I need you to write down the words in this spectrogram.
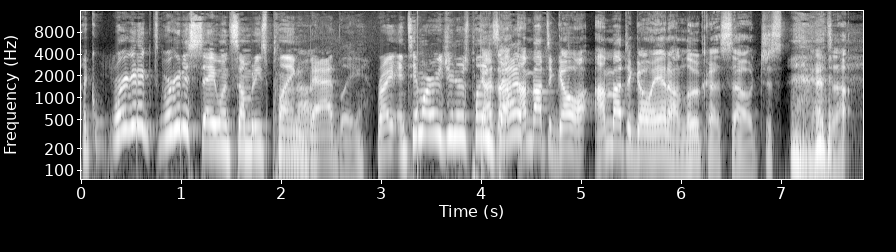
Like we're gonna we're gonna say when somebody's playing badly, right? And Tim Hardaway Jr. is playing guys, I, bad. I'm about to go. I'm about to go in on Luka. So just heads up.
